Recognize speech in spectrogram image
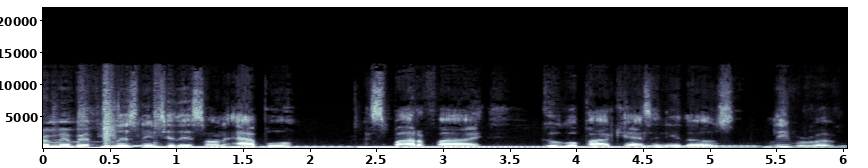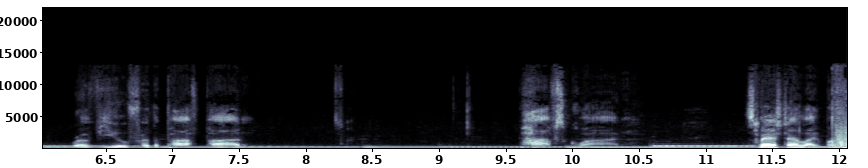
Remember, if you're listening to this on Apple, Spotify, Google Podcasts, any of those, leave a re- review for the POF Pod. POF Squad. Smash that like button.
